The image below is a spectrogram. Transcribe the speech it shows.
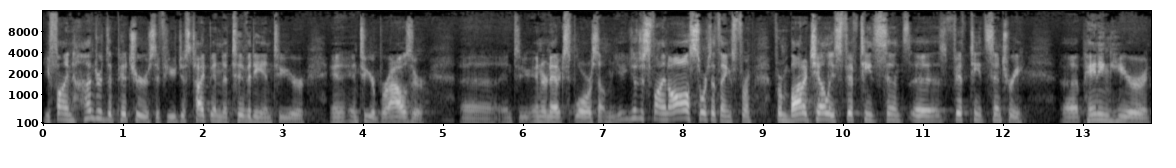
You find hundreds of pictures if you just type in nativity into your, in, into your browser, uh, into Internet Explorer or something. You, will just find all sorts of things from, from Botticelli's 15th, cent, uh, 15th century uh, painting here and,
